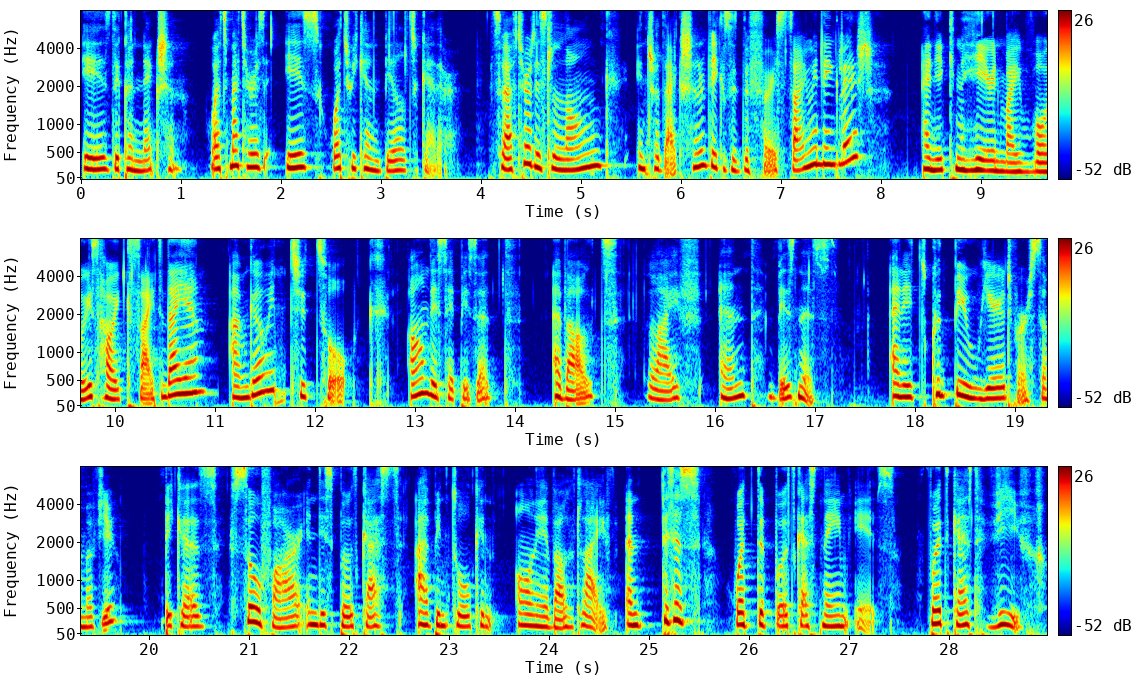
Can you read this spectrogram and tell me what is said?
is the connection. What matters is what we can build together. So, after this long introduction, because it's the first time in English, and you can hear in my voice how excited I am, I'm going to talk on this episode about life and business. And it could be weird for some of you because so far in this podcast, I've been talking only about life. And this is what the podcast name is Podcast Vivre.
